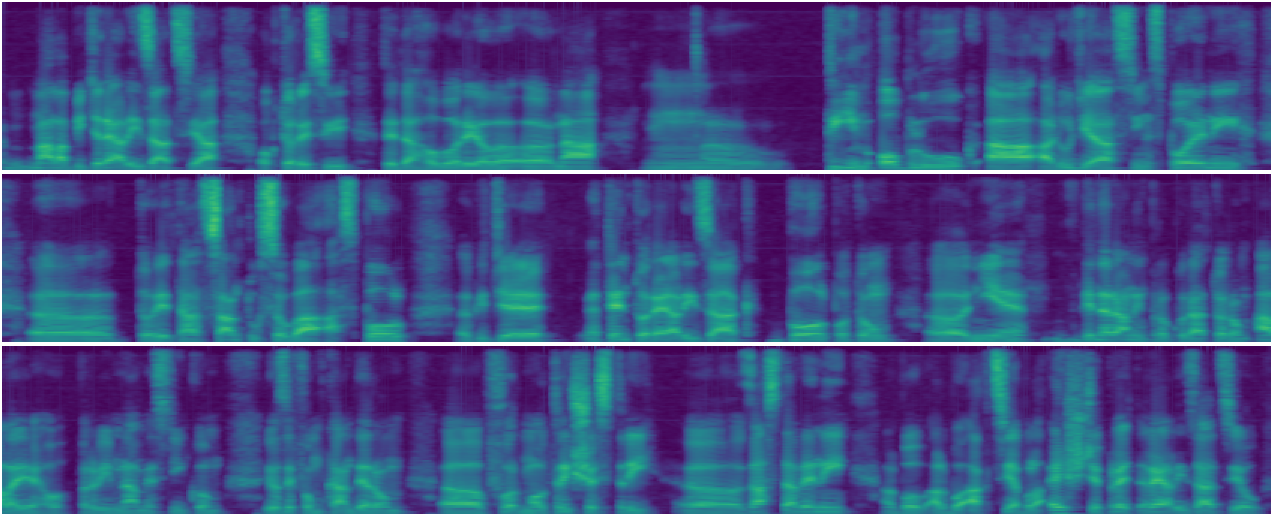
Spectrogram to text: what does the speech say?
mala byť realizácia, o ktorej si teda hovoril na tým oblúk a, a ľudia s ním spojených. E, to je tá Santusová a spol, kde tento realizák bol potom e, nie generálnym prokurátorom, ale jeho prvým námestníkom Jozefom Kanderom e, formou 363 e, zastavený, alebo, alebo akcia bola ešte pred realizáciou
